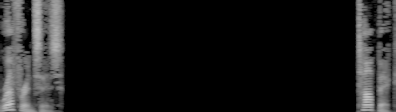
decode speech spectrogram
References Topic:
